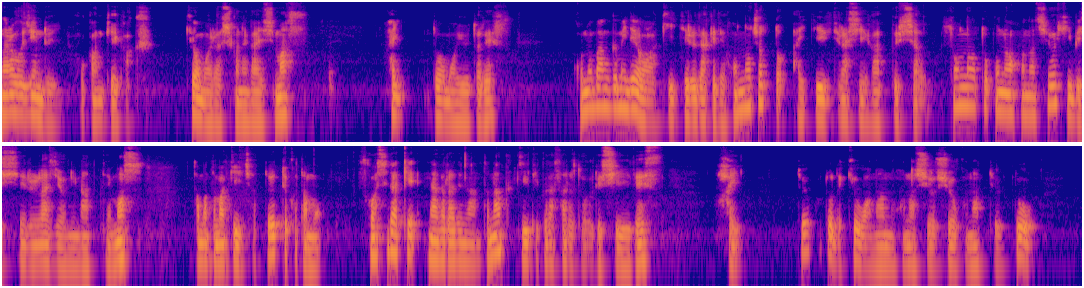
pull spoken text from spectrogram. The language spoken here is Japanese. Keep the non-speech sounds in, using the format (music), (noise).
ナログ人類保管計画。今日もよろしくお願いします。はいどうもゆうとです。この番組では聞いてるだけでほんのちょっと IT リテラシーがアップしちゃう。そんな男のお話を日々しているラジオになってます。たまたま聞いちゃったよって方も少しだけながらでなんとなく聞いてくださると嬉しいです。はい。ということで今日は何の話をしようかなっていうと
